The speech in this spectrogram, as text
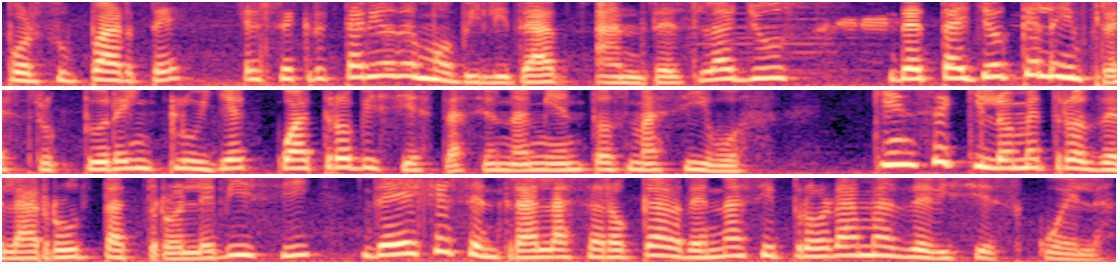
Por su parte, el secretario de Movilidad, Andrés Layuz, detalló que la infraestructura incluye cuatro biciestacionamientos masivos, 15 kilómetros de la ruta Trole-Bici de eje central Lázaro Cárdenas y programas de biciescuela.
